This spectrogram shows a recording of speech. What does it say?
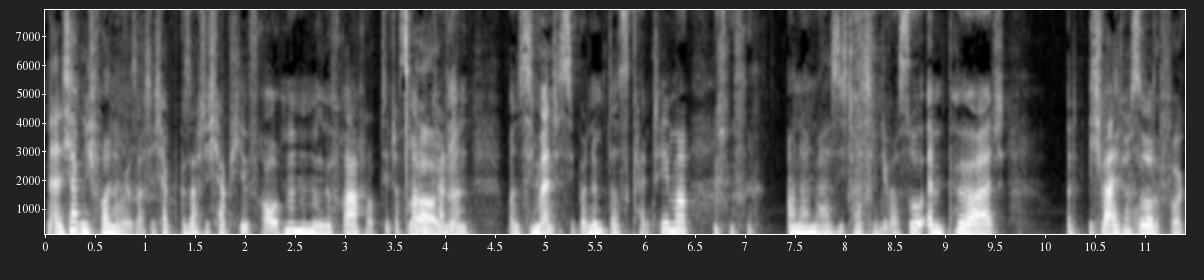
Nein, ich habe nicht Freundin gesagt. Ich habe gesagt, ich habe hier Frau hm, hm, hm, gefragt, ob sie das machen Ah, okay. kann. Und, und sie meinte, sie übernimmt das, kein Thema. Und dann war sie trotzdem, die war so empört. Und ich war einfach so, What the fuck?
